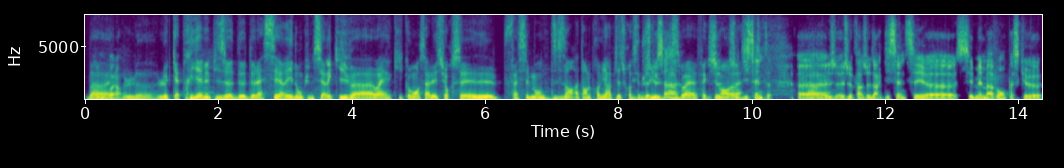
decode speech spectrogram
Bah, Donc, voilà. le, le quatrième épisode de la série, donc une série qui va, ouais, qui commence à aller sur ses facilement 10 ans. Attends, le premier épisode, je crois que c'est Plus que 2010, ça. ouais, effectivement. The, ouais. The Descent, Ah ouais. The- The- enfin The Dark Descent, c'est c'est même avant parce que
